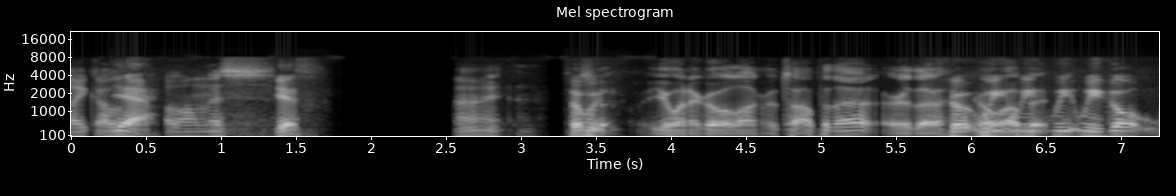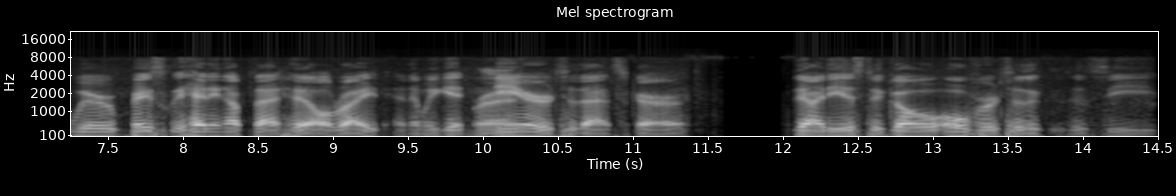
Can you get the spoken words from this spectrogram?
like al yeah. along this? Yes. All right. So, so we, you want to go along the top of that or the so we, we, we, we go we're basically heading up that hill, right? And then we get right. near to that scar. The idea is to go over to the to see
